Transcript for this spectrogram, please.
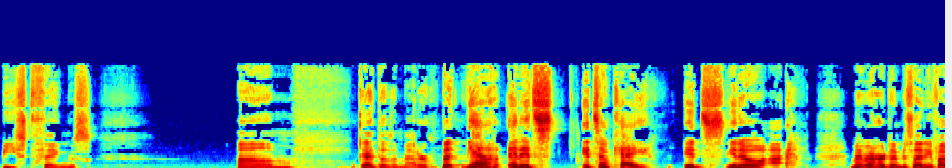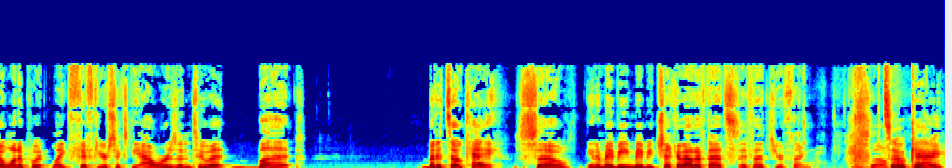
beast things. Um yeah it doesn't matter. But yeah and it's it's okay. It's you know I, i'm having a hard time deciding if i want to put like 50 or 60 hours into it but but it's okay. So you know maybe maybe check it out if that's if that's your thing so It's okay.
